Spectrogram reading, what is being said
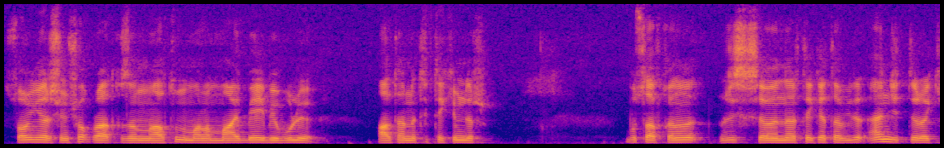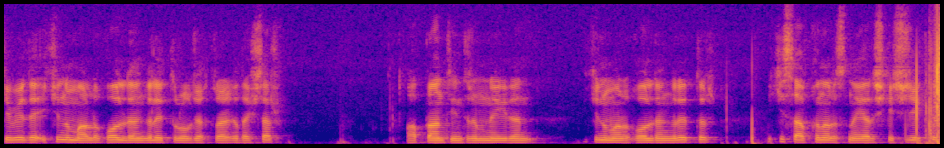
Son yarışın çok rahat kazanan 6 numaralı My Baby Blue alternatif tekimdir. Bu safkanı risk sevenler tek atabilir. En ciddi rakibi de 2 numaralı Golden Glitter olacaktır arkadaşlar. Apprenti indirimine giden 2 numaralı Golden Glitter iki safkan arasında yarış geçecektir.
